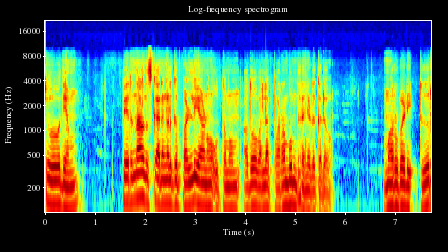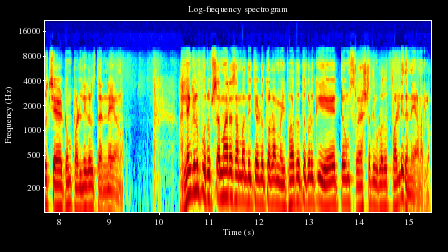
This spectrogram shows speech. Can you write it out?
ചോദ്യം. പെരുന്നാൾ നിസ്കാരങ്ങൾക്ക് പള്ളിയാണോ ഉത്തമം? അതോ വല്ല പറമ്പും തിരഞ്ഞെടുക്കലോ? മറുപടി തീർച്ചയായിട്ടും പള്ളികൾ തന്നെയാണ്. അല്ലെങ്കിൽ പുരുഷന്മാരെ സംബന്ധിച്ചിടത്തോളം ഇബാദത്തുകൾക്ക് ഏറ്റവും ശ്രേഷ്ഠതയുള്ളത് പള്ളി തന്നെയാണല്ലോ.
